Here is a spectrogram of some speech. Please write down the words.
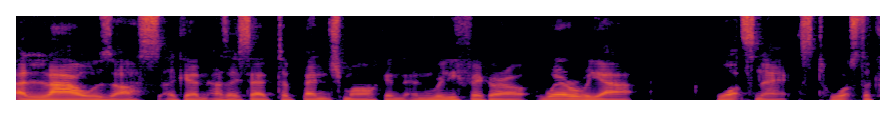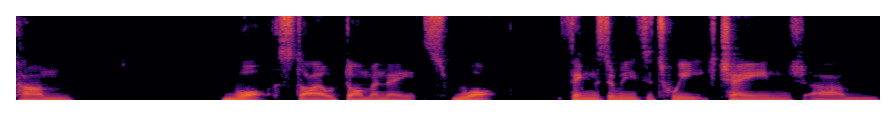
allows us, again, as I said, to benchmark and, and really figure out where are we at what's next, what's to come, what style dominates, what things do we need to tweak, change. Um,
